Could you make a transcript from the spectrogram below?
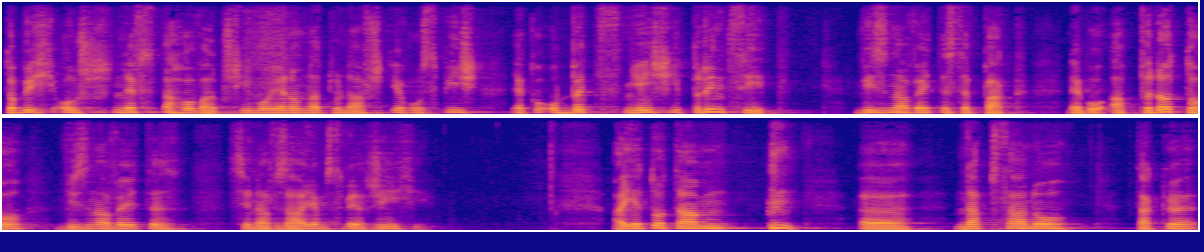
to bych už nevztahoval přímo jenom na tu návštěvu, spíš jako obecnější princip. Vyznavejte se pak Nebo a proto vyznavejte si navzájem své hříchy. A je to tam eh, napsáno také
